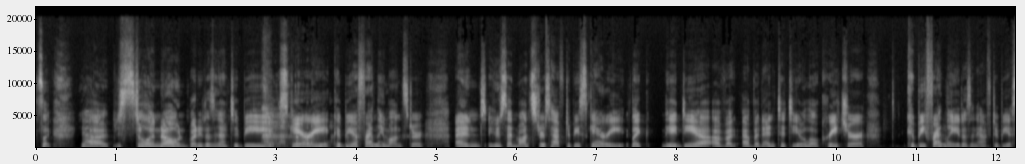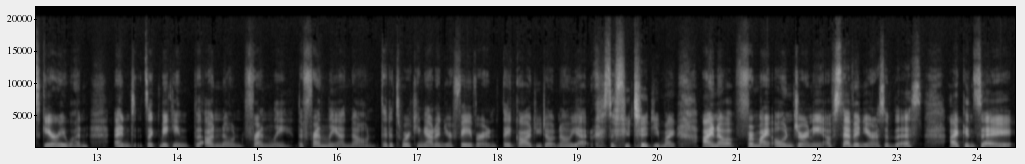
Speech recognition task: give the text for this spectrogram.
It's like yeah it's still unknown but it doesn't have to be scary. It could be a friendly monster. And who said monsters have to be scary? Like the idea of, a, of an entity a little creature could be friendly. It doesn't have to be a scary one. And it's like making the unknown friendly, the friendly unknown, that it's working out in your favor. And thank God you don't know yet. Because if you did, you might. I know from my own journey of seven years of this, I can say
